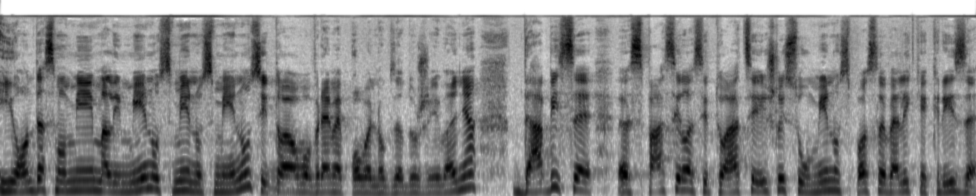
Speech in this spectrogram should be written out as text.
I onda smo mi imali minus, minus, minus i to je ovo vreme povoljnog zaduživanja. Da bi se e, spasila situacija, išli su u minus posle velike krize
